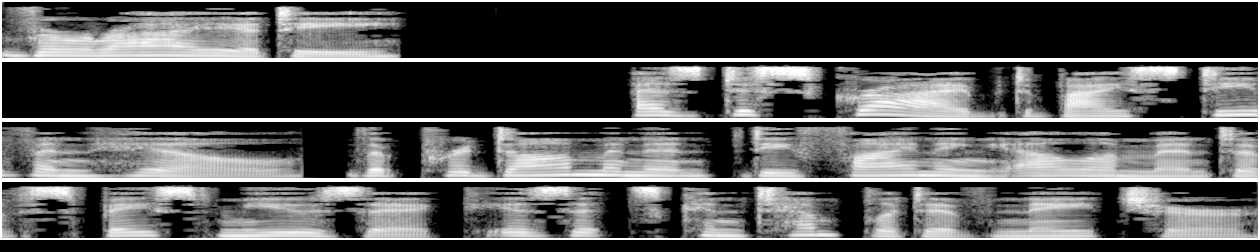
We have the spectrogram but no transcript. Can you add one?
Variety As described by Stephen Hill, the predominant defining element of space music is its contemplative nature.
